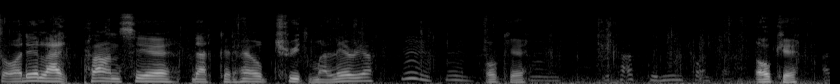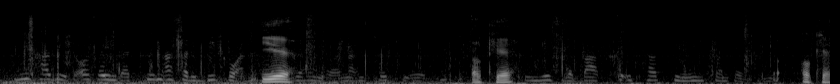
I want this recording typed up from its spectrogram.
So are there like plants here that could help treat malaria? Mm, mm, Okay. mm. It has quinine content. Okay. As we have it also in the tree nursery big one. Yeah. Okay. We use the bark. It has quinine content. Okay.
